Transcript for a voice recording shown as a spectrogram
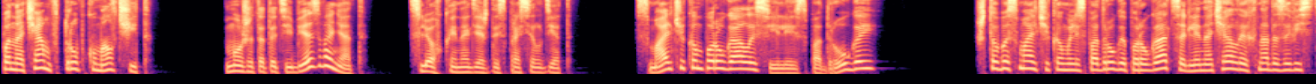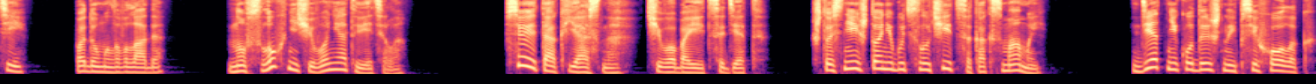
по ночам в трубку молчит». «Может, это тебе звонят?» — с легкой надеждой спросил дед. «С мальчиком поругалась или с подругой?» «Чтобы с мальчиком или с подругой поругаться, для начала их надо завести», — подумала Влада. Но вслух ничего не ответила. Все и так ясно, чего боится дед. Что с ней что-нибудь случится, как с мамой. Дед никудышный психолог.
